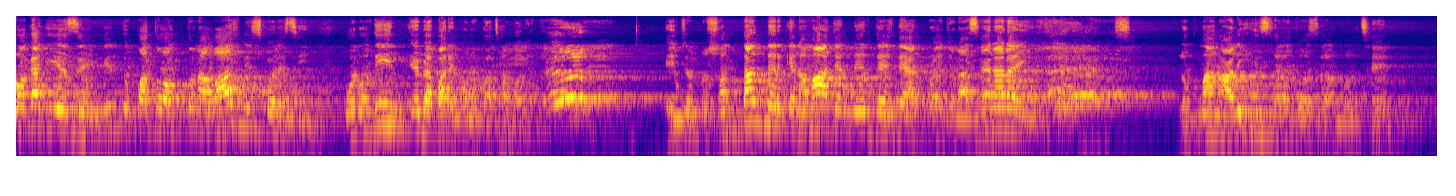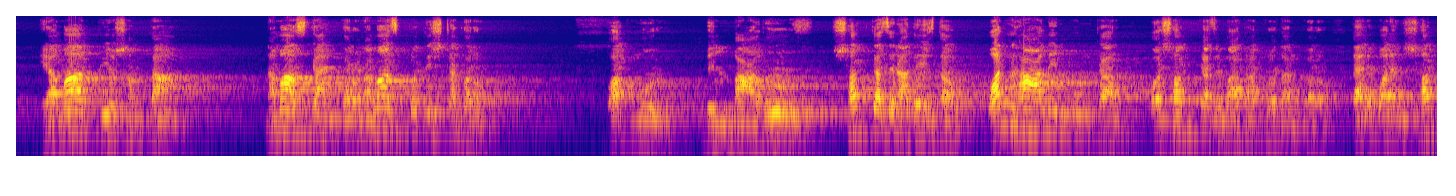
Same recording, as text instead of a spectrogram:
বকা দিয়েছে, কিন্তু কত অক্ত নামাজ মিস করেছি, কোনোদিন এ ব্যাপারে কোনো কথা বলে। এই জন্য সন্তানদেরকে নামাজের নির্দেশ দেওয়ার প্রয়োজন আছে না নাই? লোকমান আলী সালাম বলছেন এ আমার প্রিয় সন্তান, নামাজ কায়েম করো, নামাজ প্রতিষ্ঠা করো। ওয়াকমুর বিল মারুফ সৎ কাজের আদেশ দাও। ওয়ানহা আনিল মুনকার অসৎ কাজে বাধা প্রদান করো। তাহলে বলেন সৎ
